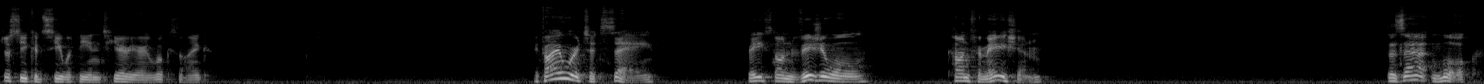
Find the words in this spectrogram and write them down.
Just so you could see what the interior looks like. If I were to say, based on visual confirmation, does that look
